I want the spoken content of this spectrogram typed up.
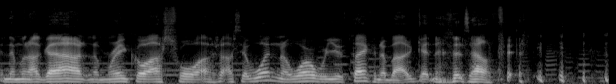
And then when I got out in the Marine Corps, I swore, I, I said, what in the world were you thinking about getting in this outfit?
